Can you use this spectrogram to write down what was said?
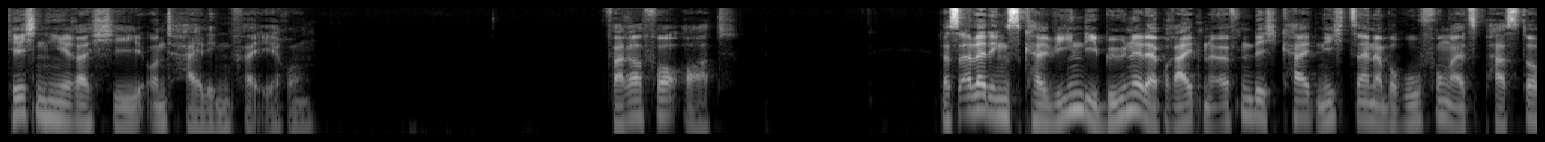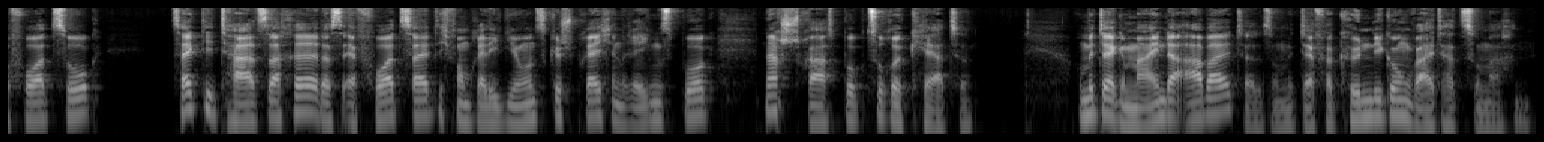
Kirchenhierarchie und Heiligenverehrung. Pfarrer vor Ort Dass allerdings Calvin die Bühne der breiten Öffentlichkeit nicht seiner Berufung als Pastor vorzog, zeigt die Tatsache, dass er vorzeitig vom Religionsgespräch in Regensburg nach Straßburg zurückkehrte, um mit der Gemeindearbeit, also mit der Verkündigung, weiterzumachen.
